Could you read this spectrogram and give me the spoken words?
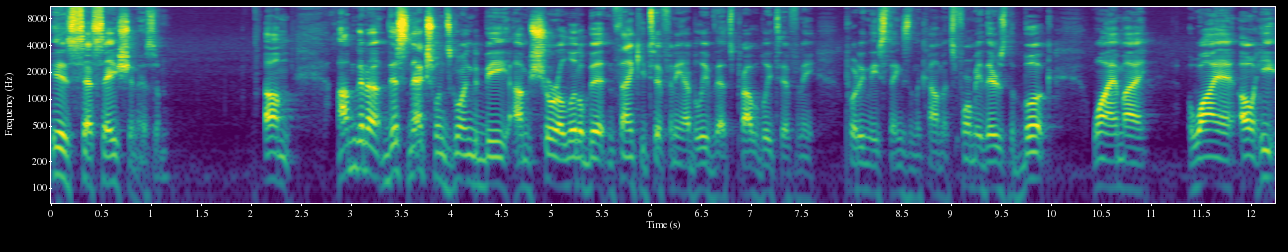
is cessationism. Um, I'm gonna. This next one's going to be, I'm sure, a little bit. And thank you, Tiffany. I believe that's probably Tiffany putting these things in the comments for me. There's the book. Why am I? Why? Oh, he.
